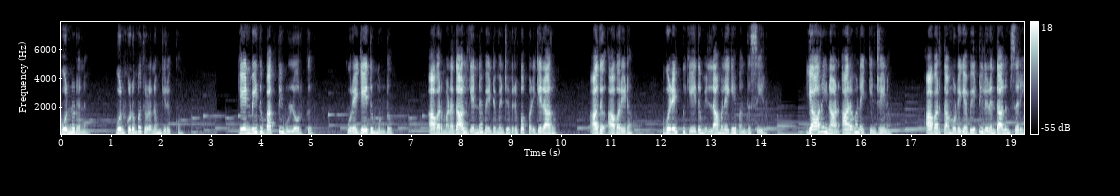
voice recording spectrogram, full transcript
உன்னுடனும் உன் குடும்பத்துடனும் இருக்கும். என் மீது பக்தி உள்ளோர்க்கு குறையேதும் உண்டோ? அவர் மனதால் என்ன வேண்டுமென்று விருப்பப்படுகிறாரோ? அது அவரிடம் உழைப்பு ஏதும் இல்லாமலேயே வந்து சேரும். யாரை நான் அரவணைக்கின்றேனோ? அவர் தம்முடைய வீட்டில் இருந்தாலும் சரி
